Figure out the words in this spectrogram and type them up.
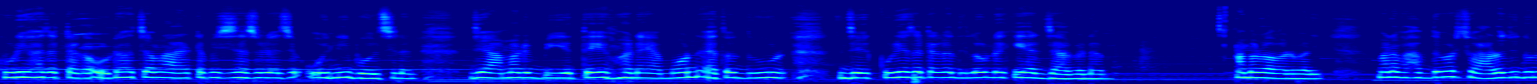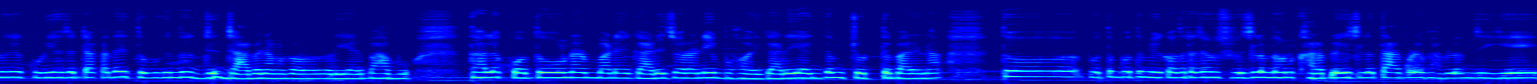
কুড়ি হাজার টাকা, ওটা হচ্ছে আমার আরেকটা পিসি শাশুড়ি আছে উনি বলছিলেন যে আমার বিয়েতে মানে এমন এত দূর যে কুড়ি হাজার টাকা দিলেও নাকি আর যাবে না। আমার বাবার বাড়ি। মানে ভাবতে পারছ আরও যদি ওনাকে কুড়ি হাজার টাকা দেয় তবু কিন্তু যে- যাবে না আমার বাবার বাড়ি আর ভাবো। তাহলে কত ওনার মানে গাড়ি চড়া নিয়ে ভয় গাড়ি একদম চড়তে পারে না। তো প্রথম প্রথম এই কথাটা যখন শুনেছিলাম তখন খারাপ লেগেছিলো। তারপরে ভাবলাম যে ইয়ে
